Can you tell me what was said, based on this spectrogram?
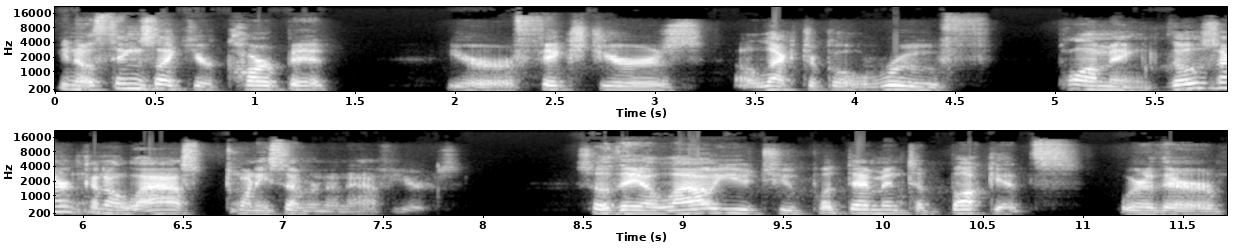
you know, things like your carpet, your fixtures, electrical, roof, plumbing, those aren't going to last 27 and a half years. So they allow you to put them into buckets where they're,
